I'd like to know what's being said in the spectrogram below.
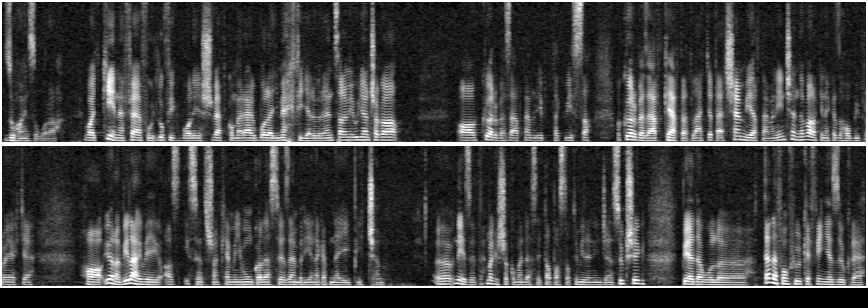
zuhanyzóra. Vagy kéne felfújt lufikból és webkamerákból egy megfigyelő rendszer, ami ugyancsak a a körbezárt nem léptek vissza. A körbezárt kertet látja, tehát semmi értelme nincsen, de valakinek ez a hobbi projektje. Ha jön a világvég, az iszonyatosan kemény munka lesz, hogy az ember ilyeneket ne építsen. Nézzétek meg, és akkor majd lesz egy tapasztalat, hogy mire nincsen szükség. Például telefonfülkefényezőkre,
